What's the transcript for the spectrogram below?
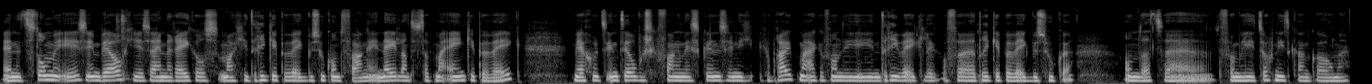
En het stomme is, in België zijn de regels... mag je drie keer per week bezoek ontvangen. In Nederland is dat maar één keer per week. Maar ja, goed, in Tilburgse gevangenis kunnen ze niet gebruik maken... van die drie, wekelijk, of, eh, drie keer per week bezoeken omdat eh, de familie toch niet kan komen.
